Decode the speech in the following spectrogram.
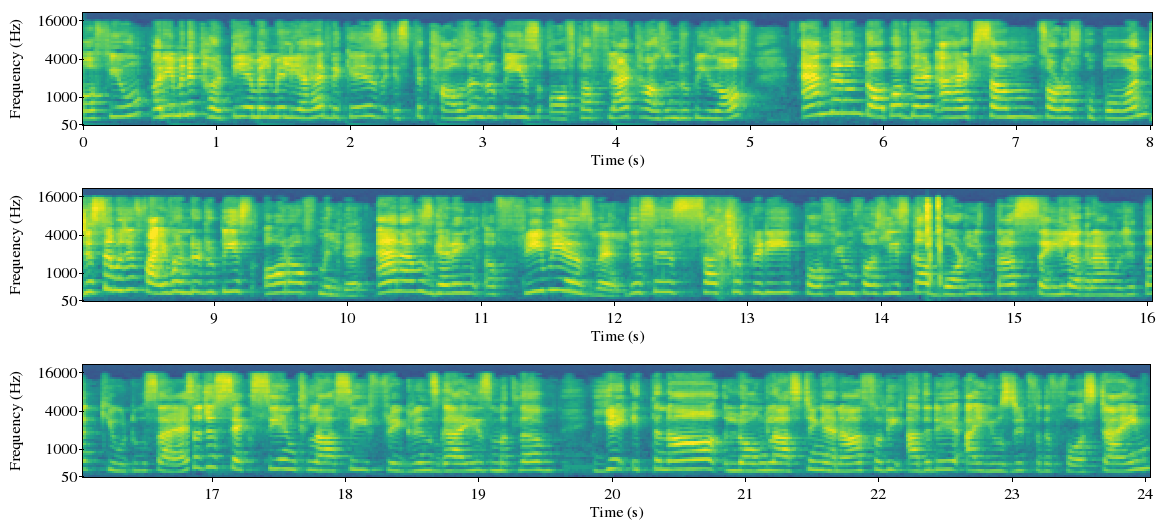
perfume और ये मैंने 30 एम में लिया है बिकॉज़ इस पे थाउज़ेंड रुपीज़ ऑफ़ था flat thousand rupees off and then on top of that I had some sort of coupon जिससे मुझे फाइव हंड्रेड रुपीज़ और ऑफ़ मिल गए. And I was getting a freebie as well this is such a pretty perfume firstly इसका बॉटल इतना सही लग रहा है मुझे, इतना क्यूटू सा है. Such a sexy and classy fragrance guys मतलब ये इतना लॉन्ग लास्टिंग है ना. So the other day I use it for the first time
